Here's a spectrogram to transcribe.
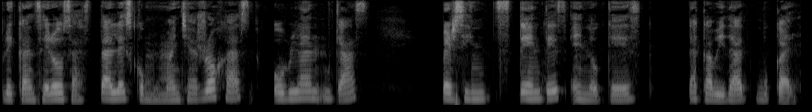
precancerosas, tales como manchas rojas o blancas persistentes en lo que es la cavidad bucal.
